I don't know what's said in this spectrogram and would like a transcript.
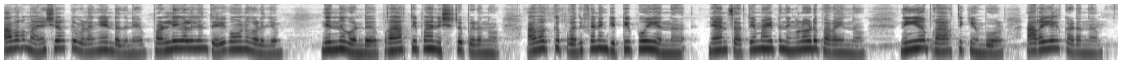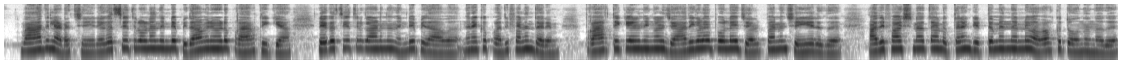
അവർ മനുഷ്യർക്ക് വിളങ്ങേണ്ടതിന് പള്ളികളിലും തെരുകോണുകളിലും നിന്നുകൊണ്ട് പ്രാർത്ഥിപ്പാൻ ഇഷ്ടപ്പെടുന്നു. അവർക്ക് പ്രതിഫലം കിട്ടിപ്പോയി എന്ന് ഞാൻ സത്യമായിട്ട് നിങ്ങളോട് പറയുന്നു. നീയോ പ്രാർത്ഥിക്കുമ്പോൾ അറയിൽ കടന്ന് വാതിലടച്ച് രഹസ്യത്തിലുള്ള നിന്റെ പിതാവിനോട് പ്രാർത്ഥിക്കുക രഹസ്യത്തിൽ കാണുന്ന നിന്റെ പിതാവ് നിനക്ക് പ്രതിഫലം തരും. പ്രാർത്ഥിക്കൽ നിങ്ങൾ ജാതികളെ പോലെ ജൽപ്പാനം ചെയ്യരുത്. അതിഭാഷണത്താൽ ഉത്തരം കിട്ടുമെന്നല്ലോ അവർക്ക് തോന്നുന്നത്.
